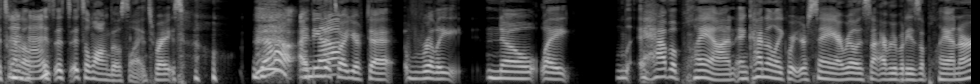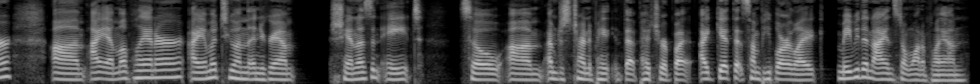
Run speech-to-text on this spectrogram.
It's kind of mm-hmm. it's, it's, it's along those lines, right? So yeah, I think that, that's why you have to really know like have a plan and kind of like what you're saying i realize not everybody is a planner. Um, i am a planner. I am a two on the enneagram. Shanna's an eight. So um, i'm just trying to paint that picture but i get that some people are like maybe the nines don't want to plan.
